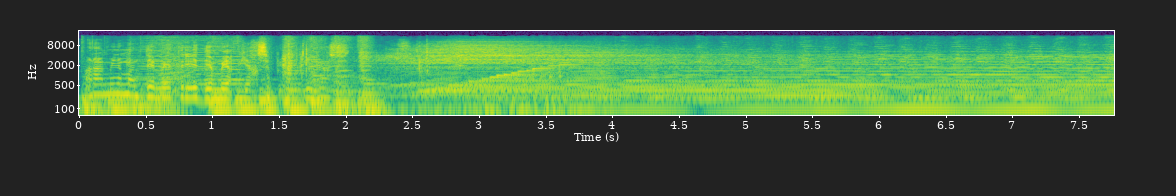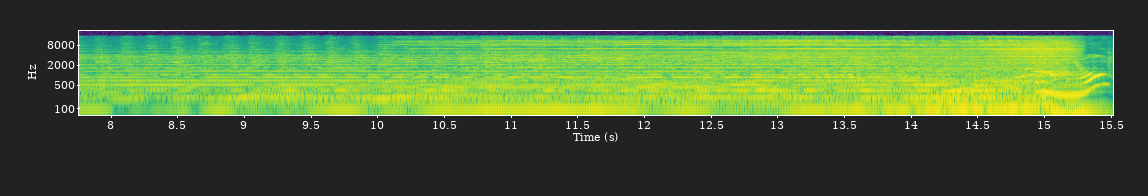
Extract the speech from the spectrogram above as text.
Marami naman Demetria Demiakyak sa Pilipinas. Anyong?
